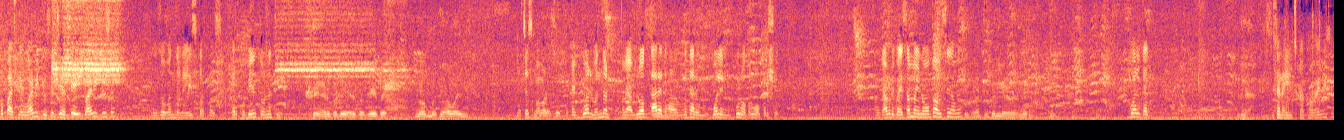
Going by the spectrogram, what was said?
કપાસ ને એવું આવી ગયું છે. જે છે એ તો આવી ગયું છે. ને જો વંદના એ ખાય છે સરખો બેહતો નથી. હરકો બે હરકો બે ભાઈ. બ્લોગમાં તો આવો આવી ચશ્મા વાળો છોકરો. કંઈક બોલ વંદન. હવે આ બ્લોગ તારે જ વધારે બોલીને પૂરો કરવો પડશે. આપણી પાસે સમયનો અભાવ છે હવે. બોલ કંઈક. લે. છે ને હિંચકા ખવાય છે.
